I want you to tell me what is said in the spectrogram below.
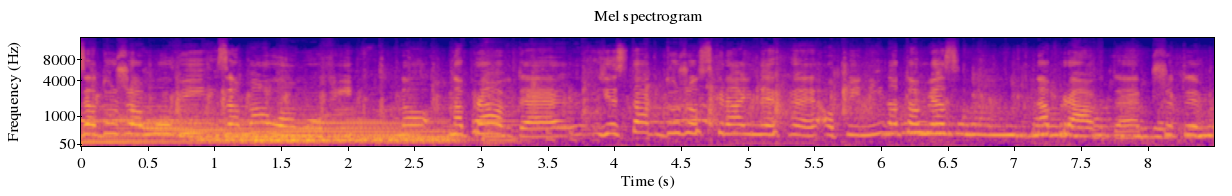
za dużo mówi, za mało mówi. No naprawdę, jest tak dużo skrajnych e, opinii, natomiast naprawdę przy tym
